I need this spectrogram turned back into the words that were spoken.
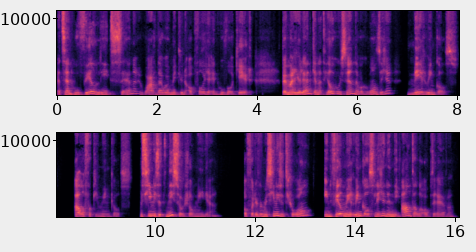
Het zijn hoeveel leads zijn er, waar dat we mee kunnen opvolgen en hoeveel keer. Bij Marjolein kan het heel goed zijn dat we gewoon zeggen, meer winkels. Alle fucking winkels. Misschien is het niet social media. Of whatever. Misschien is het gewoon in veel meer winkels liggen en die aantallen opdrijven.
